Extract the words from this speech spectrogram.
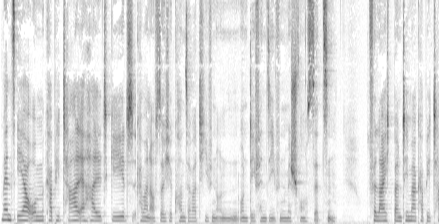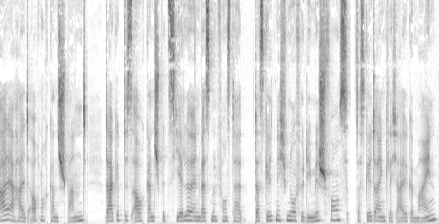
Wenn es eher um Kapitalerhalt geht, kann man auf solche konservativen und, und defensiven Mischfonds setzen. Vielleicht beim Thema Kapitalerhalt auch noch ganz spannend. Da gibt es auch ganz spezielle Investmentfonds. das gilt nicht nur für die Mischfonds, das gilt eigentlich allgemein.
